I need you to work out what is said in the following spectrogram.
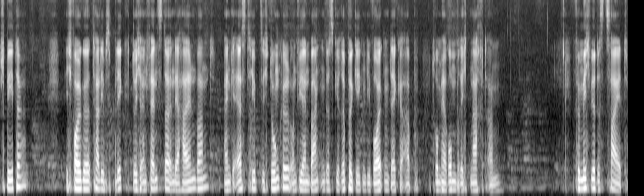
Später, ich folge Talibs Blick durch ein Fenster in der Hallenwand. Ein Geäst hebt sich dunkel und wie ein wankendes Gerippe gegen die Wolkendecke ab. Drumherum bricht Nacht an. Für mich wird es Zeit,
